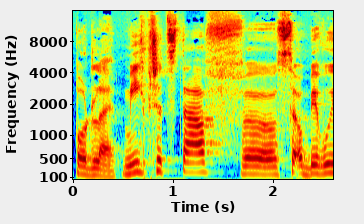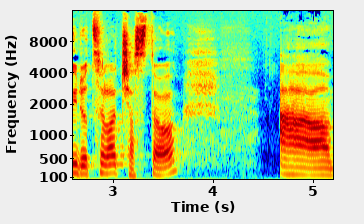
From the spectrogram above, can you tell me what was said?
podle mých představ, eh, se objevují docela často. A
